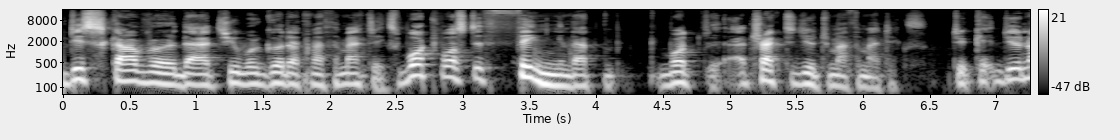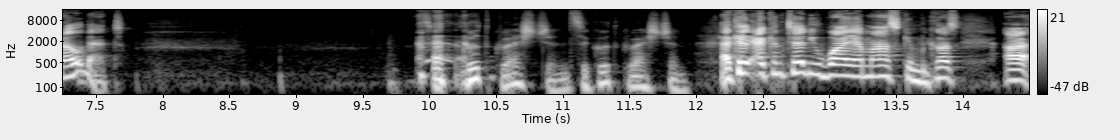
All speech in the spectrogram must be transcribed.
discover that you were good at mathematics? What was the thing that what attracted you to mathematics? Do you, do you know that? good question. It's a good question. I can I can tell you why I'm asking because uh,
